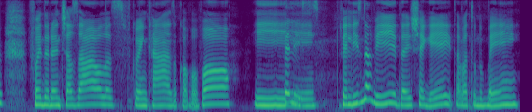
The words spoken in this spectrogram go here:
foi durante as aulas, ficou em casa com a vovó. E. Feliz feliz da vida e cheguei, tava tudo bem.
